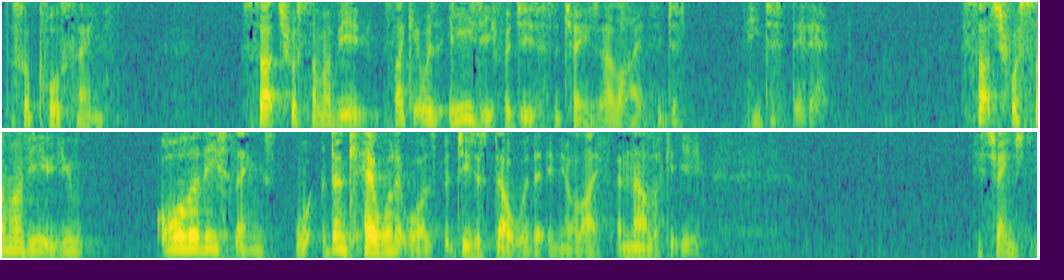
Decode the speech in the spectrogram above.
That's what Paul's saying. Such were some of you. It's like it was easy for Jesus to change their lives. He just, he just did it. Such were some of you. You, all of these things. I don't care what it was, but Jesus dealt with it in your life. And now look at you. He's changed you.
